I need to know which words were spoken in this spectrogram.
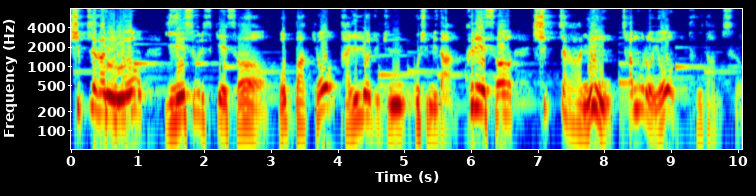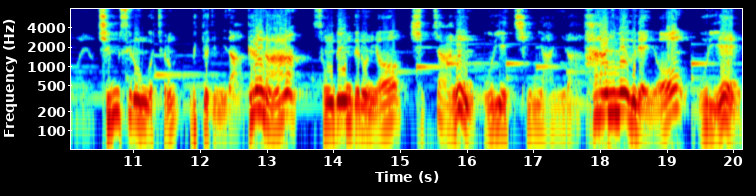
십자가는요 예수 그리스도께서 못 박혀 달려주신 곳입니다. 그래서 십자가 하면 참으로요 부담스러워요. 짐스러운 것처럼 느껴집니다. 그러나 성도님들은요 십자가는 우리의 짐이 아니라 하나님의 은혜요 우리의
